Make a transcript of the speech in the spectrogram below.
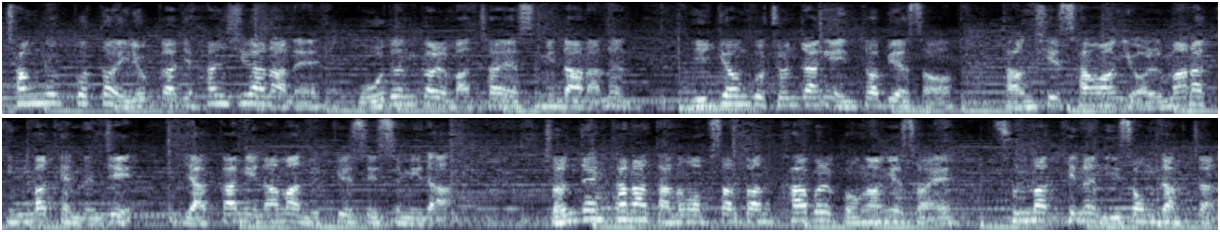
착륙부터 이륙까지 1시간 안에 모든 걸 마쳐야 했습니다라는 이경구 준장의 인터뷰에서 당시 상황이 얼마나 긴박했는지 약간이나마 느낄 수 있습니다. 전쟁터나 다름없었던 카불 공항에서의 숨막히는 이송 작전.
